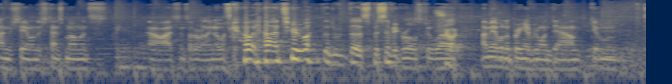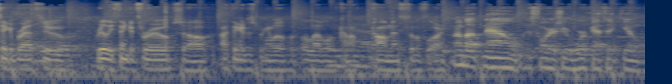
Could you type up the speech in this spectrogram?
understand when there's tense moments. Uh, since I don't really know what's going on to the, the specific rules too well, sure. I'm able to bring everyone down, give them to take a breath to really think it through. So I think I just bring a little a level of calm, calmness to the floor. How about now, as far as your work ethic? You know,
